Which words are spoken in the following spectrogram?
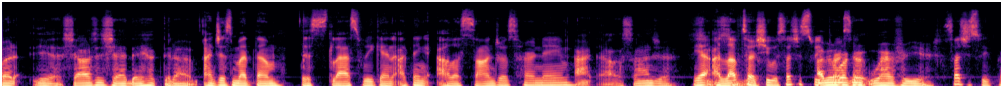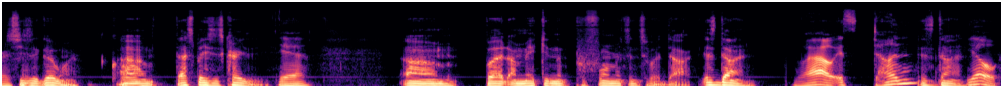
But yeah, shout out to Shed. They hooked it up. I just met them this last weekend. I think Alessandra's her name. I, Alessandra. Yeah, I loved her. She was such a sweet I've been person. working with her for years. Such a sweet person. She's a good one. Um, that space is crazy. yeah. Um, but I'm making the performance into a doc. It's done. Wow, it's done. It's done. Yo,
